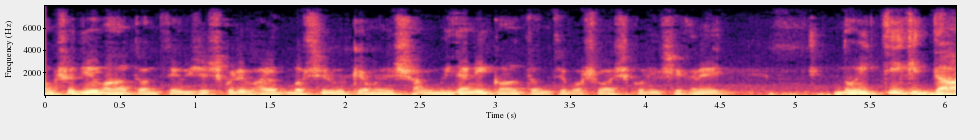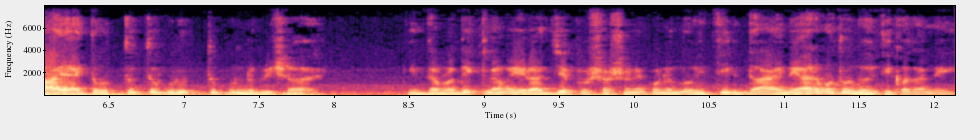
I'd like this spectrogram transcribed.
সংসদীয় গণতন্ত্রে, বিশেষ করে ভারতবর্ষের বুকে আমাদের সাংবিধানিক গণতন্ত্রে বসবাস করি, সেখানে নৈতিক দায় একটা অত্যন্ত গুরুত্বপূর্ণ বিষয়। কিন্তু আমরা দেখলাম এই রাজ্যের প্রশাসনে কোনো নৈতিক দায় নেওয়ার মতো নৈতিকতা নেই।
